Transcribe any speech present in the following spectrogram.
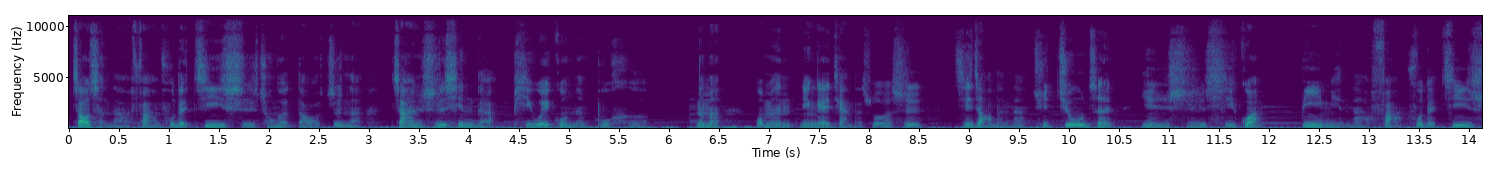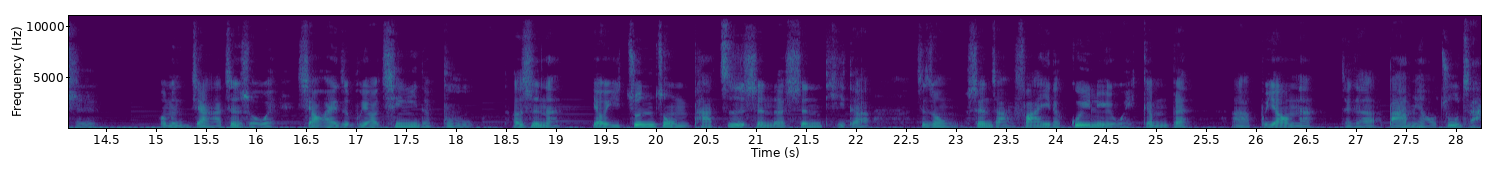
造成了反复的积食，从而导致呢暂时性的脾胃功能不和。那么我们应该讲的说是及早的呢去纠正饮食习惯，避免呢反复的积食。我们讲啊，正所谓小孩子不要轻易的补，而是呢要以尊重他自身的身体的这种生长发育的规律为根本啊，不要呢这个拔苗助长。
